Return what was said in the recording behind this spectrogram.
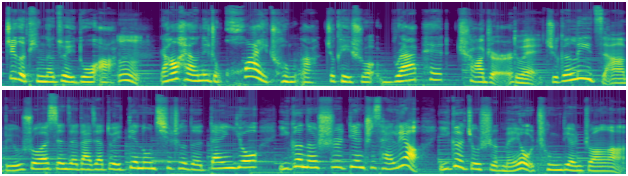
这个听的最多啊。嗯，然后还有那种快充啊，就可以说 rapid charger。对，举个例子啊，比如说现在大家对电动汽车的担忧，一个呢是电池材料，一个就是没有充电桩啊。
